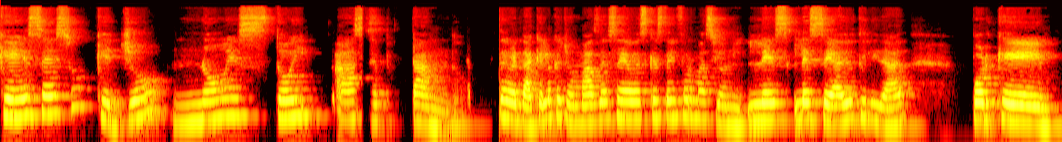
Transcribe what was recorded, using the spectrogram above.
¿qué es eso que yo no estoy aceptando. De verdad que lo que yo más deseo es que esta información les, sea de utilidad porque,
